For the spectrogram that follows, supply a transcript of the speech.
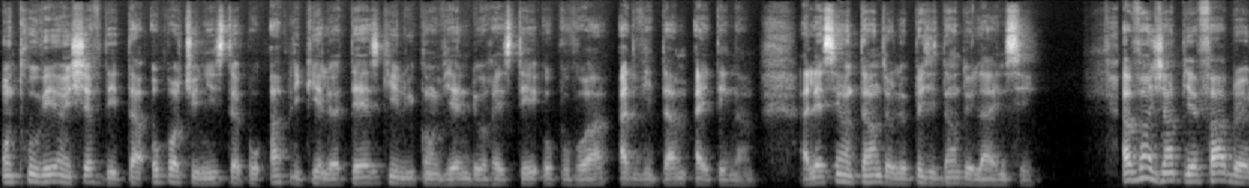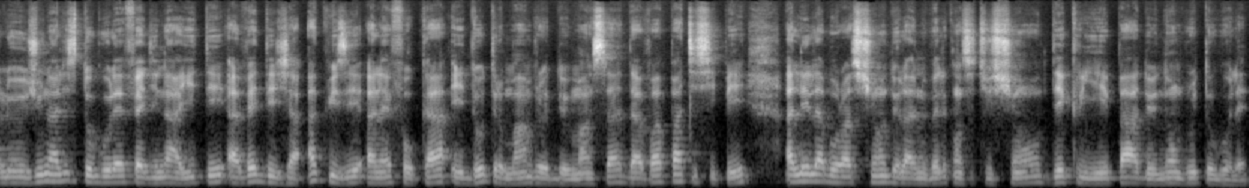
ont trouvé un chef d'État opportuniste pour appliquer leur thèse qui lui conviennent de rester au pouvoir ad vitam aeternam, a laissé entendre le président de l'ANC. Avant Jean-Pierre Fabre, le journaliste togolais Ferdinand Haïté avait déjà accusé Alain Foucault et d'autres membres de Mansa d'avoir participé à l'élaboration de la nouvelle constitution décriée par de nombreux Togolais.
